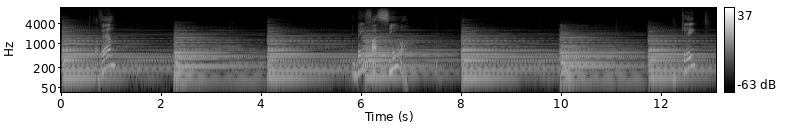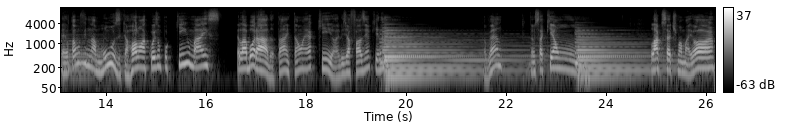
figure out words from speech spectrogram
Tá vendo? Bem facinho, ó. Estava ouvindo na música, rola uma coisa um pouquinho mais elaborada, tá? Então é aqui, ó, eles já fazem aqui, né? Tá vendo? Então isso aqui é um Lá com sétima maior,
